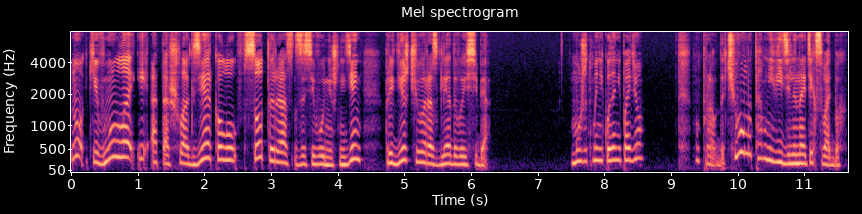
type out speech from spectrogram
но кивнула и отошла к зеркалу в сотый раз за сегодняшний день, придирчиво разглядывая себя. «Может, мы никуда не пойдем? Ну, правда, чего мы там не видели на этих свадьбах?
